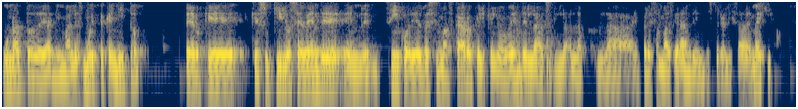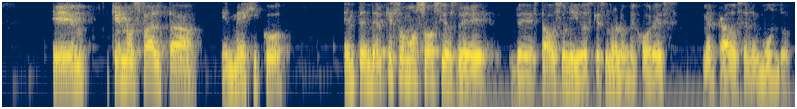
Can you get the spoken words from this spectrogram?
un hato de animales muy pequeñito pero que, que, su kilo se vende en 5 o 10 veces más caro que el que lo vende la, empresa más grande industrializada de México. Eh, ¿Qué nos falta en México? Entender que somos socios de, de Estados Unidos, que es uno de los mejores mercados en el mundo.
